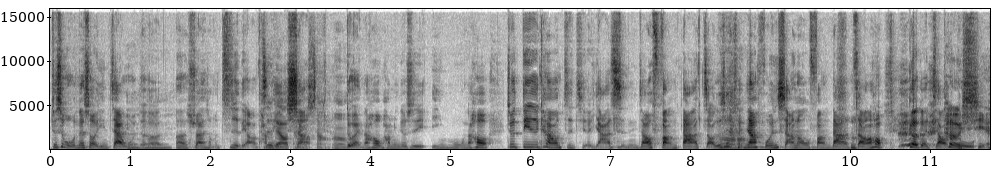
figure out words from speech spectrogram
就是我那时候已经在我的、呃算什么治疗躺治疗台上。上，嗯，对，然后旁边就是荧幕，然后就第一次看到自己的牙齿，你知道放大照，就是很像婚纱那种放大照，然后各个角度。特写，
